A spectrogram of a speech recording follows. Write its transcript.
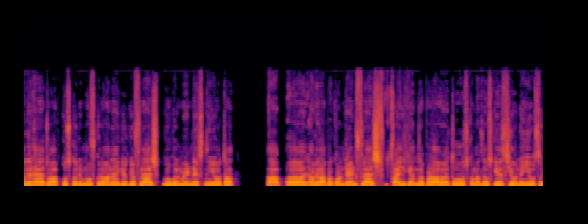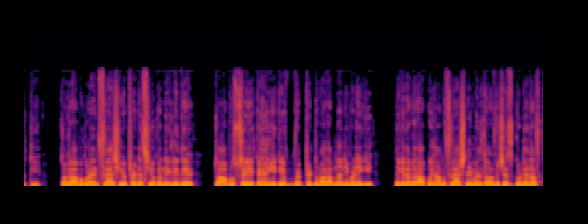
अगर है तो आपको उसको रिमूव करवाना है, क्योंकि फ्लैश गूगल में इंडेक्स नहीं होता। आप अगर आपका कंटेंट फ्लैश फ़ाइल के अंदर पड़ा हुआ है तो उसका मतलब उसकी एस नहीं हो सकती। तो अगर आपको क्लाइंट फ्लैश की वेबसाइट एस करने के लिए दे तो आप उससे कहेंगे कि वेबसाइट दोबारा बनानी पड़ेगी। लेकिन अगर आपको यहाँ पर फ्लैश नहीं मिलता विच इज़ गुड इनफ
